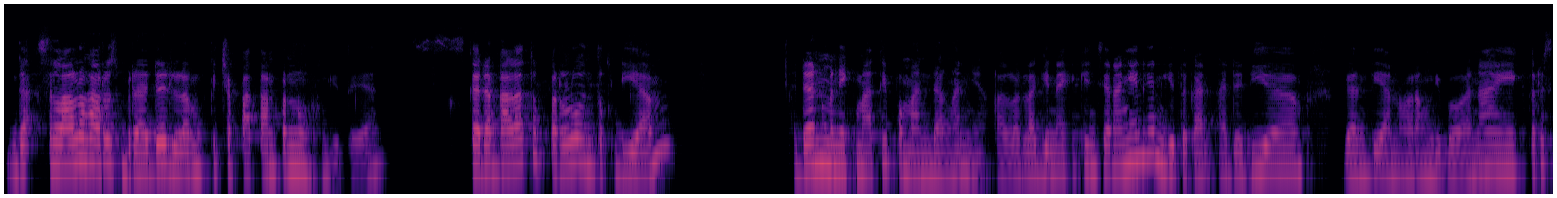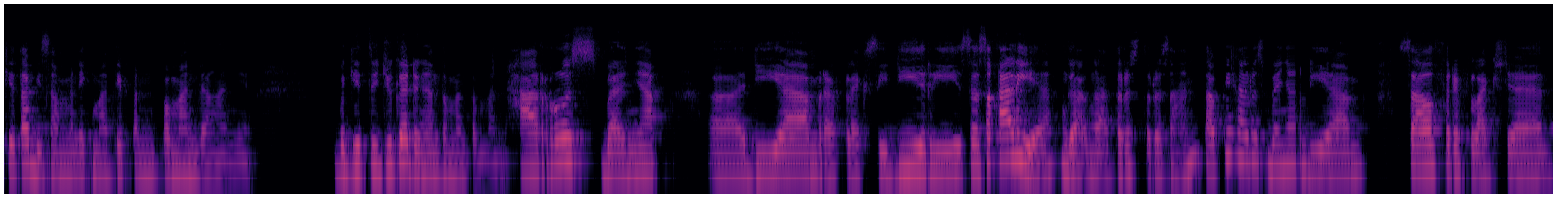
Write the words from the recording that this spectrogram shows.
nggak selalu harus berada dalam kecepatan penuh gitu ya. Kadang-kala tuh perlu untuk diam, dan menikmati pemandangannya. Kalau lagi naik kincir angin kan gitu kan, ada diam, gantian orang di bawah naik, terus kita bisa menikmati pemandangannya. Begitu juga dengan teman-teman, harus banyak uh, diam, refleksi diri, sesekali ya, nggak nggak terus-terusan, tapi harus banyak diam, self reflection,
